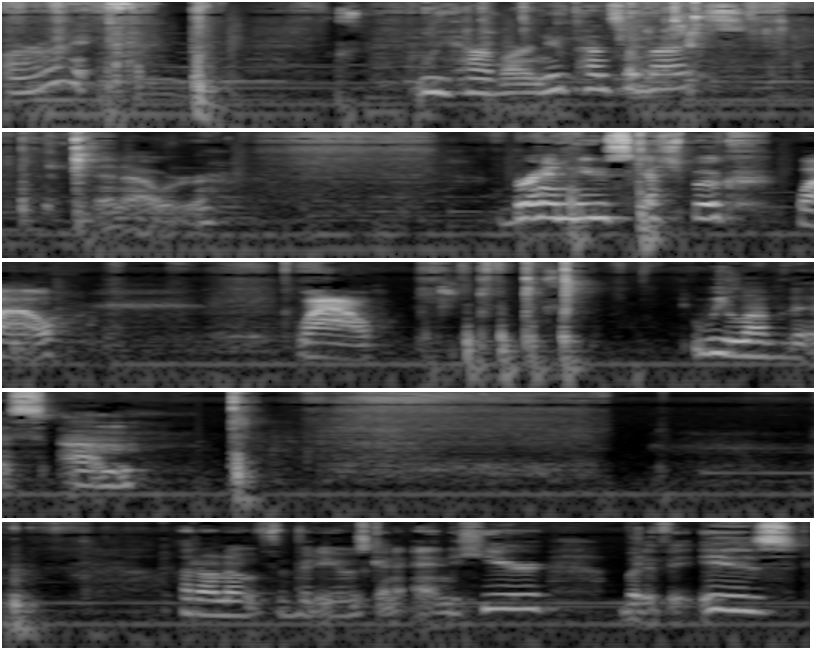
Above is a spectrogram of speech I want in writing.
All right. We have our new pencil bags and our brand new sketchbook. Wow. Wow. We love this. Um, I don't know if the video is going to end here, but if it is,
